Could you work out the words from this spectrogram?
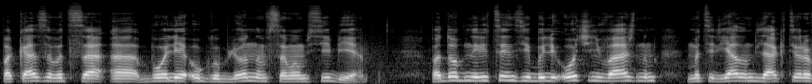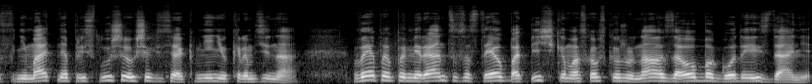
показываться э, более углубленным в самом себе. Подобные рецензии были очень важным материалом для актеров, внимательно прислушивавшихся к мнению Карамзина. В.П. Померанцев состоял подписчиком московского журнала за оба года издания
